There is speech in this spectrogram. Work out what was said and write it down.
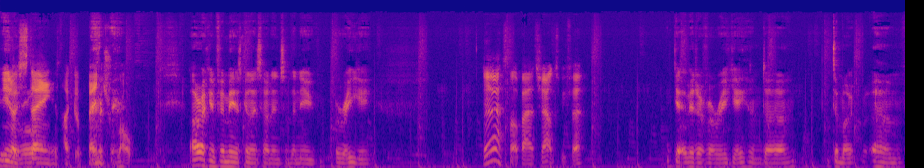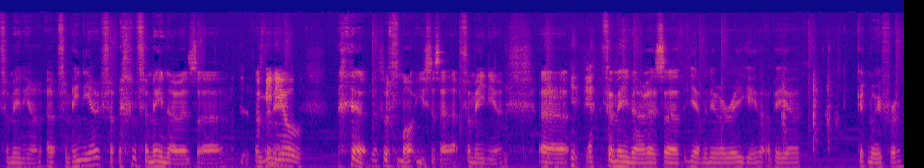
either Firmino staying as like a bench role. I reckon for me, it's going to turn into the new Origi. Yeah, it's not a bad shout to be fair. Get rid of Origi and uh, demote um, Firmino. Uh, Firmino, F- Firmino as uh, Firmino. Yeah, that's what Mark used to say that Firmino. Uh, yeah. Firmino as uh, yeah the new Origi. That would be a good move for him.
